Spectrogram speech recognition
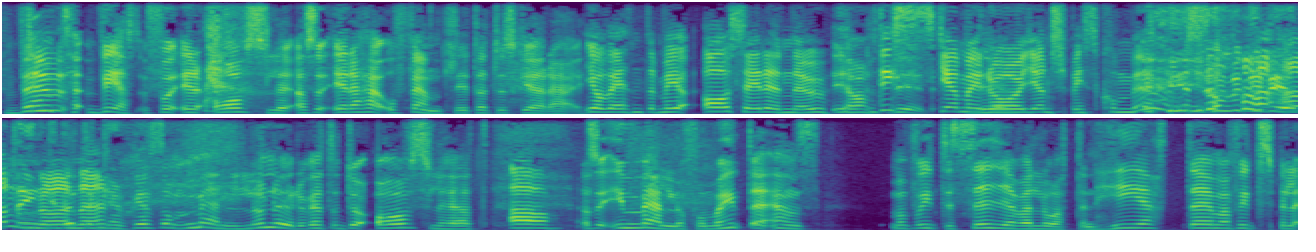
Vem ta- vet, för är, det avslöj, alltså, är det här offentligt att du ska göra det här? Jag vet inte men jag avslöjar det nu. Ja, det- Diska mig det- då Jönköpings kommun Ja, men det är det jag tänker, detta kanske är som mello nu. Du vet att du har avslöjat. Ja. Alltså i mello får man inte ens, man får inte säga vad låten heter, man får inte spela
